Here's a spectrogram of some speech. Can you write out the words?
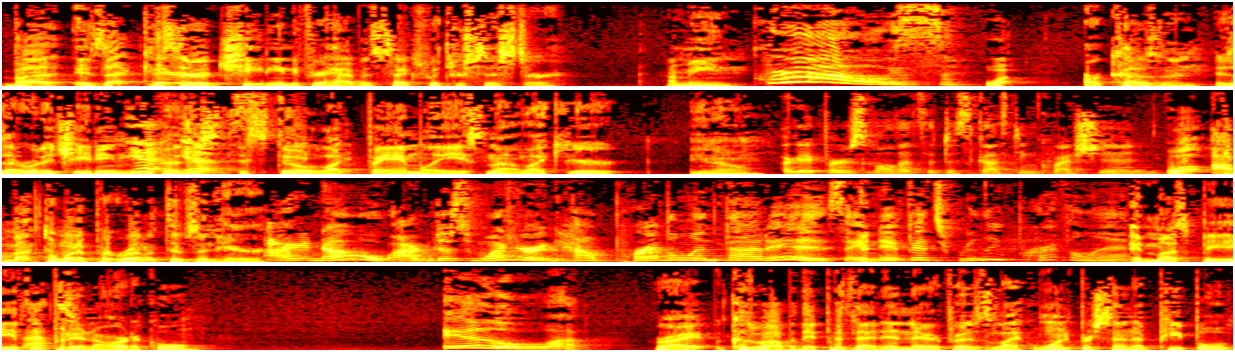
but is that considered They're- cheating if you're having sex with your sister? I mean, gross? what, our cousin, is that really cheating? Yeah, because yes. it's, it's still like family. It's not like you're, you know. Okay, first of all, that's a disgusting question. Well, I'm not the one to put relatives in here. I know. I'm just wondering how prevalent that is, and if it's really prevalent. It must be if they put in an article, Ew. right? Because why would they put that in there if it was like 1% of people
